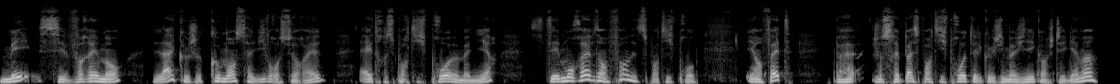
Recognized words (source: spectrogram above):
Mais c'est vraiment là que je commence à vivre ce rêve, à être sportif pro à ma manière. C'était mon rêve d'enfant d'être sportif pro. Et en fait, ben, je serais pas sportif pro tel que j'imaginais quand j'étais gamin,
